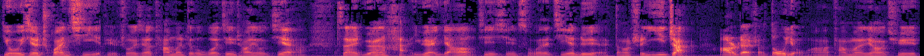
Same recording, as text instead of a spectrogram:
有一些传奇，比如说像他们德国经常有舰啊，在远海远洋进行所谓的劫掠，当时一战。二战上都有啊，他们要去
